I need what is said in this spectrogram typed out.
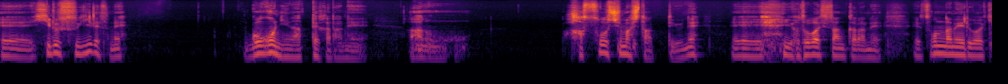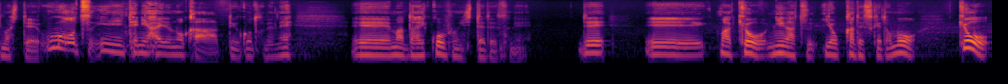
えー、昼過ぎですね。午後になってからねあの発送しましたっていうねえ、ヨドバシさんからねそんなメールが来ましてうおついに手に入るのかっていうことでね、えー、まあ、大興奮してですねで、えー、まあ、今日2月4日ですけども今日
